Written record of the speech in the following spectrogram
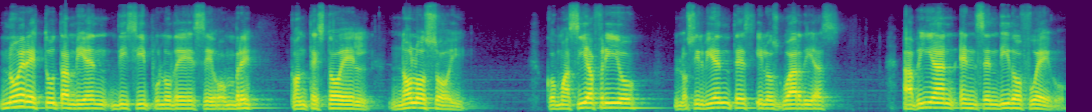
¿no eres tú también discípulo de ese hombre? Contestó él, no lo soy. Como hacía frío, los sirvientes y los guardias habían encendido fuego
